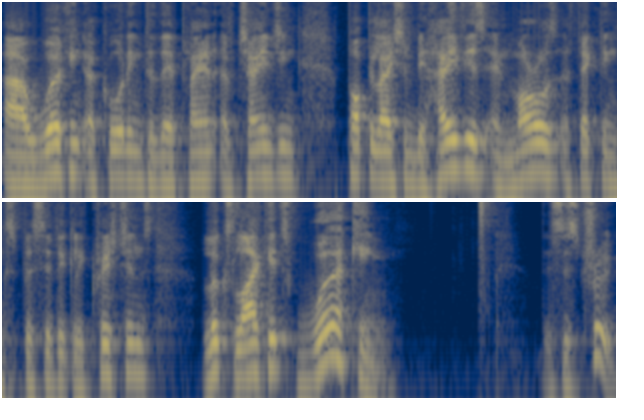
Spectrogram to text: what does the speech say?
are working according to their plan of changing population behaviours and morals affecting specifically Christians. Looks like it's working. This is true.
